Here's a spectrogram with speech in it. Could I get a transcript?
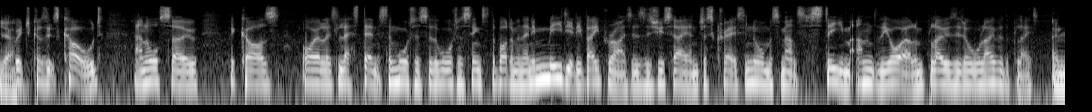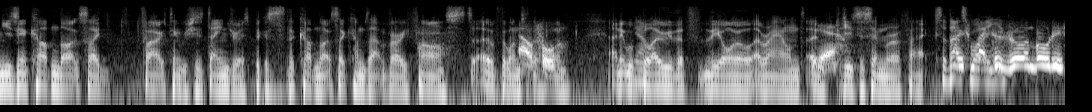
Yeah. which because it's cold, and also because oil is less dense than water, so the water sinks to the bottom and then immediately vaporizes, as you say, and just creates enormous amounts of steam under the oil and blows it all over the place. And using a carbon dioxide fire extinguisher is dangerous because the carbon dioxide comes out very fast over the one to the Powerful. horn, and it would Yeah. blow the the oil around and Yeah. produce a similar effect. So that's It's why back to the drawing board, is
